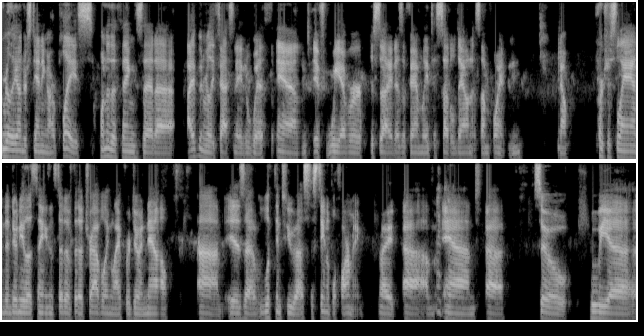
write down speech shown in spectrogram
really understanding our place. One of the things that uh, I've been really fascinated with, and if we ever decide as a family to settle down at some point and you know purchase land and do any of those things instead of the traveling life we're doing now, um, is uh, looked into uh, sustainable farming, right? Um, okay. And uh, so we uh,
